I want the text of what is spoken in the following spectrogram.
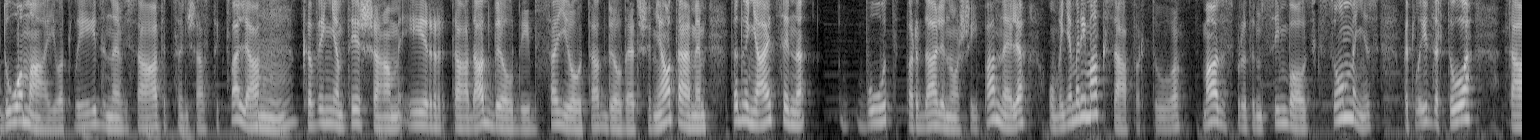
domājot līdzi, nevis ātri cenšas tikt vaļā, mm. ka viņam tiešām ir tāda atbildības sajūta atbildēt šiem jautājumiem, tad viņi aicina būt par daļu no šī paneļa, un viņam arī maksā par to. Mazas, protams, simboliskas summas, bet līdz ar to tā,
